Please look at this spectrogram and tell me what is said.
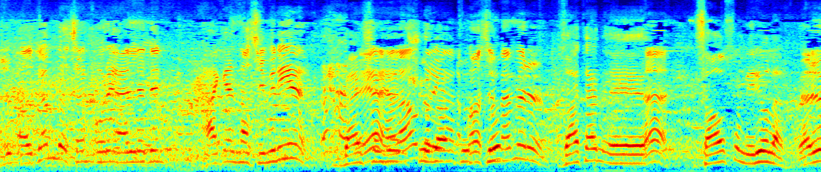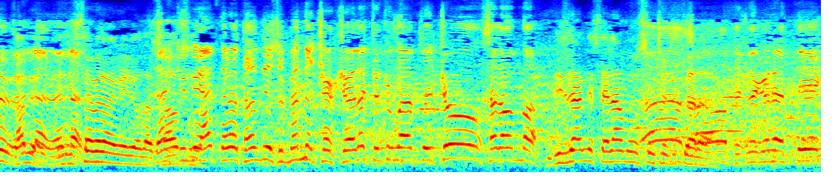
Üzüm alacağım da sen orayı halledin. Herkes nasibini yer. Ben Ee, şimdi helaldir şuradan yani. tuttum. Parasını ben veririm. Zaten e, He. sağ olsun veriyorlar. Veriyor, Tabii, verirler, verirler. istemeden veriyorlar. Sen sağ çünkü olsunlar. her tarafı tanıyorsun. Ben de çok şöyle çocuklarımıza çok selamlar. Bizden de selam olsun Ha, çocuklara. Sağ ol, teşekkür ettik.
